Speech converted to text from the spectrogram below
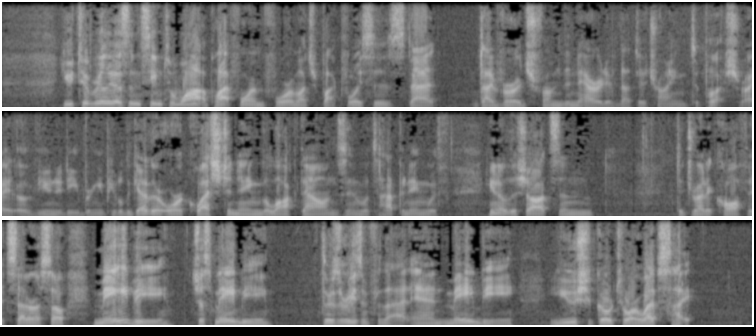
YouTube really doesn't seem to want a platform for much black voices that diverge from the narrative that they're trying to push, right? Of unity, bringing people together, or questioning the lockdowns and what's happening with, you know, the shots and the dreaded cough, etc. So maybe, just maybe, there's a reason for that, and maybe you should go to our website,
